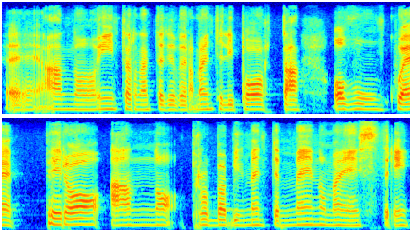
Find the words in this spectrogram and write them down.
eh, hanno internet che veramente li porta ovunque, però hanno probabilmente meno maestri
